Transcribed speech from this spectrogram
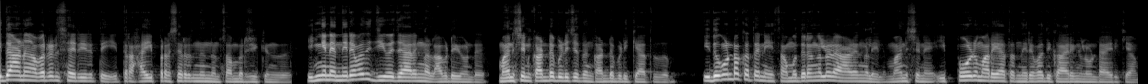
ഇതാണ് അവരുടെ ശരീരത്തെ ഇത്ര ഹൈ പ്രഷറിൽ നിന്നും സംരക്ഷിക്കുന്നത്. ഇങ്ങനെ നിരവധി ജീവജാലങ്ങൾ അവിടെയുണ്ട്. മനുഷ്യൻ കണ്ടുപിടിച്ചതും കണ്ടുപിടിക്കാത്തതും. ഇതുകൊണ്ടൊക്കെ തന്നെ സമുദ്രങ്ങളുടെ ആഴങ്ങളിൽ മനുഷ്യന് ഇപ്പോഴും അറിയാത്ത നിരവധി കാര്യങ്ങളുണ്ടായിരിക്കാം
